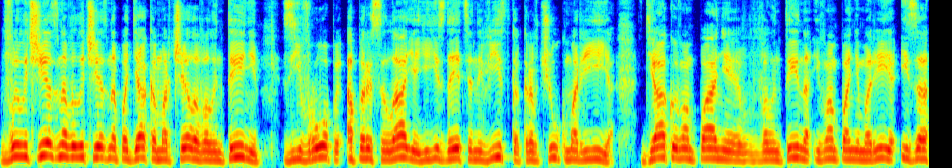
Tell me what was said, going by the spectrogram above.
Величезна, величезна подяка Марчела Валентині з Європи, а пересилає її, здається, невістка Кравчук Марія. Дякую вам, пані Валентина, і вам, пані Марія, і за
